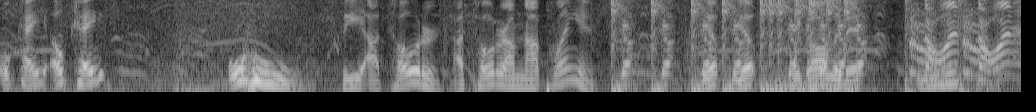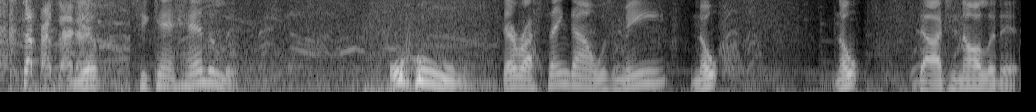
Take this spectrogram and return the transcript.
Okay, okay. Ooh. See, I told her. I told her I'm not playing. Yep, yep. Take all of that. Mhm. Yep, she can't handle it. Ooh, that Rasengan was mean. Nope. Nope. Dodging all of that.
